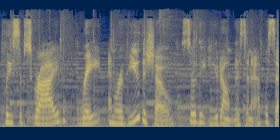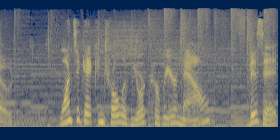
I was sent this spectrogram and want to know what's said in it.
Please subscribe, rate, and review the show so that you don't miss an episode. Want to get control of your career now? Visit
